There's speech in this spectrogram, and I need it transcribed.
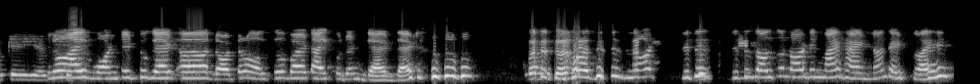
Okay. Yes. You know, I wanted to get a daughter also, but I couldn't get that. but a girl. because this is not this is this is also not in my hand, na? That's why.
